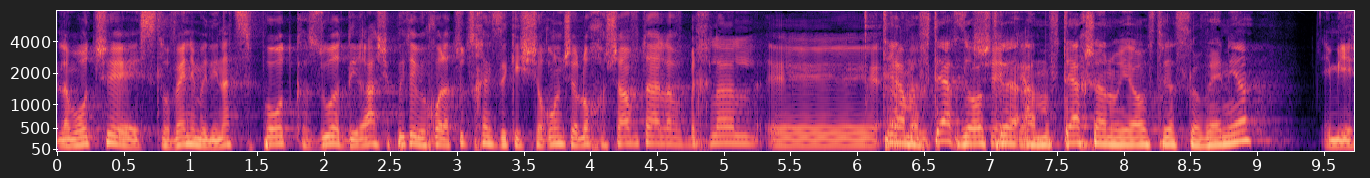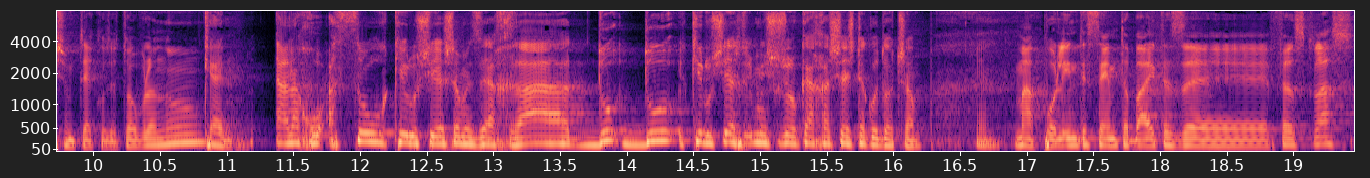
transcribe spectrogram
למרות שסלובניה מדינת ספורט כזו אדירה, שפתאום יכול לצוץ לך איזה כישרון שלא חשבת עליו בכלל. אה, תראה, המפתח זה אוסטריה. המפתח שלנו יהיה אוסטריה-סלובניה. אם יהיה שם תיקו זה טוב לנו. כן. אנחנו, אסור כאילו שיש שם איזה הכרעה, דו, דו, כאילו שיש מישהו שלוקח לך שש נקודות שם. כן. מה, פולין תסיים את הבית הזה פרסט קלאס?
